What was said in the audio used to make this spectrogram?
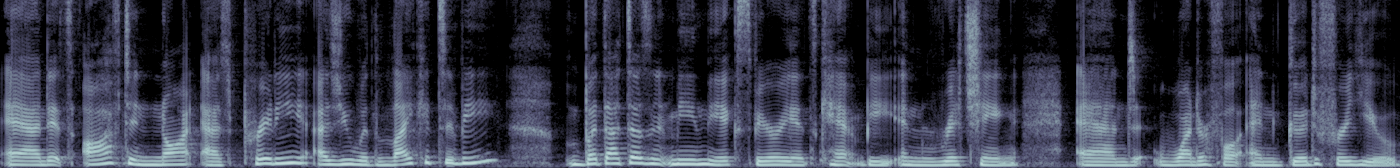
and it's often not as pretty as you would like it to be, but that doesn't mean the experience can't be enriching and wonderful and good for you.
